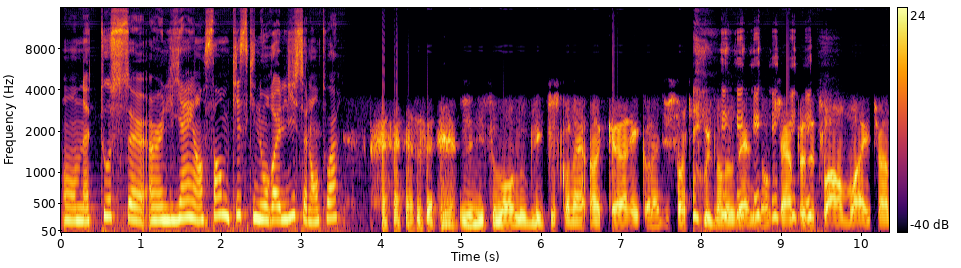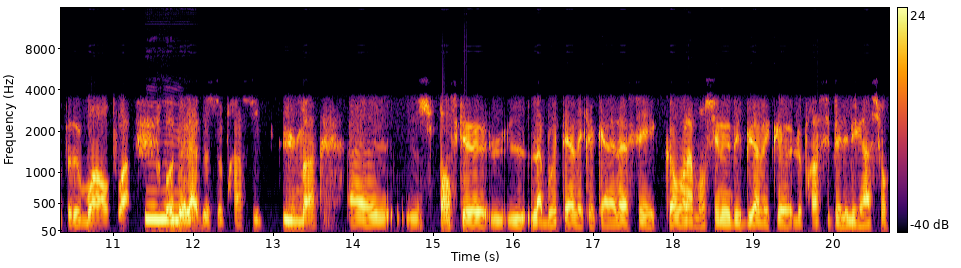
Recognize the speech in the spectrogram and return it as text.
on, a tous un lien ensemble? Qu'est-ce qui nous relie selon toi? je dis souvent, on oublie tous qu'on a un cœur et qu'on a du sang qui coule dans nos veines. Donc j'ai un peu de toi en moi et tu as un peu de moi en toi. Mm-hmm. Au-delà de ce principe humain, euh, je pense que la beauté avec le Canada, c'est comme on l'a mentionné au début avec le principe de l'immigration.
